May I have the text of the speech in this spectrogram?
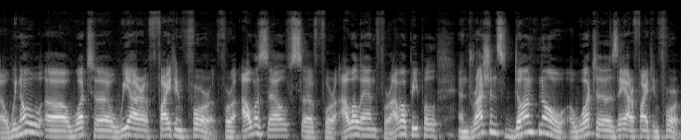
Uh, we know uh, what uh, we are fighting for for ourselves, uh, for our land, for our people, and Russians don't know what uh, they are fighting for.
